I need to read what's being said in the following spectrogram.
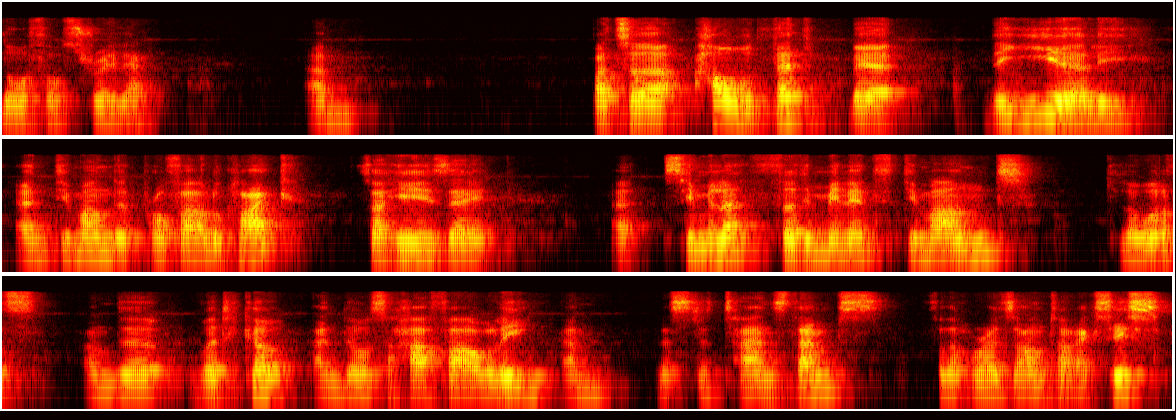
North Australia. Um, but uh, how would that uh, the yearly and demand profile look like? So here is a, a similar 30 minute demand kilowatts on the vertical and also half hourly, and that's the timestamps for the horizontal axis.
